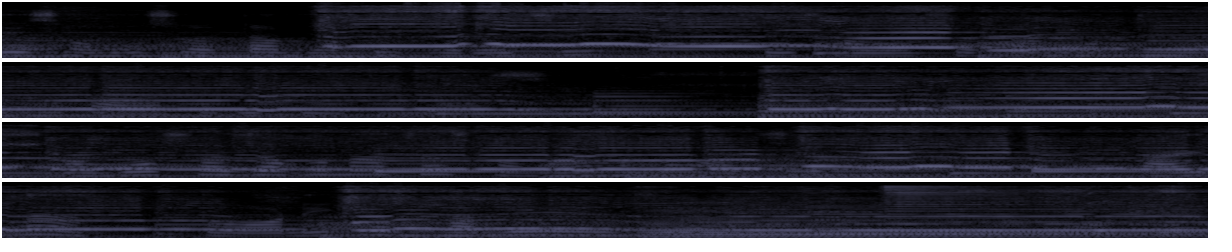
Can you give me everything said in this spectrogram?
যে সমস্যাটার মধ্যে পড়েছি সেই সমস্যাটার মধ্যে যেন তাড়াতাড়ি বেরিয়ে আসি। সমস্যা যখন আছে সমাধানও আছে তাই না? তো অনেকে ভাবে যে ওদের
